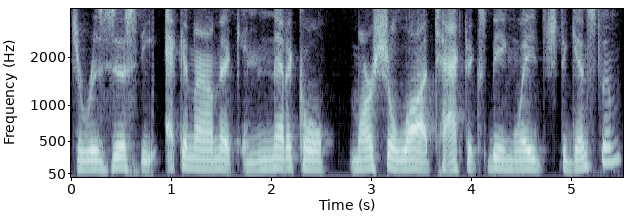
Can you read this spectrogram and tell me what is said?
to resist the economic and medical martial law tactics being waged against them.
